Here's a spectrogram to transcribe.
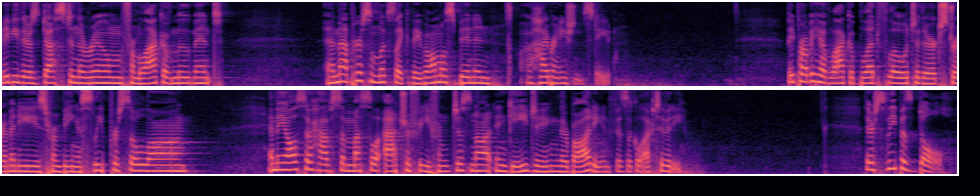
Maybe there's dust in the room from lack of movement, and that person looks like they've almost been in a hibernation state. They probably have lack of blood flow to their extremities from being asleep for so long. And they also have some muscle atrophy from just not engaging their body in physical activity. Their sleep is dull.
